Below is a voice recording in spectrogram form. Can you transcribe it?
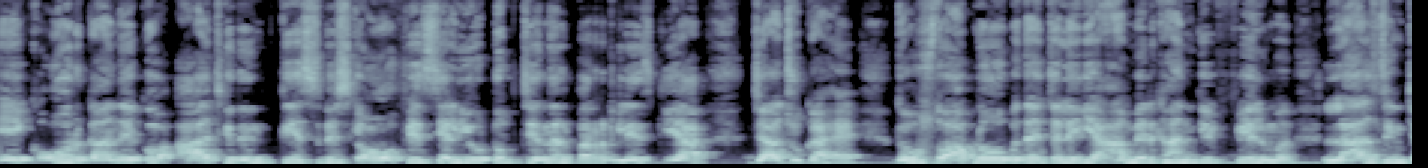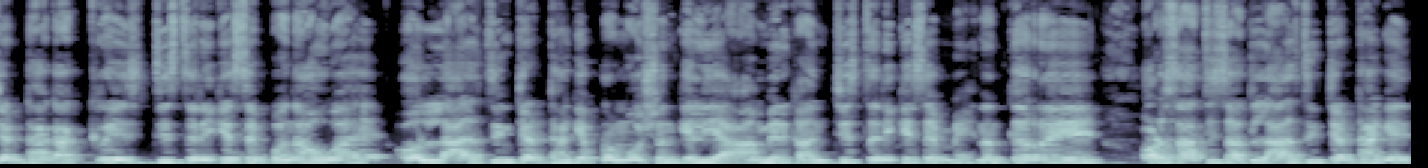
एक और गाने को आज के दिन तीस डिस्क ऑफिशियल यूट्यूब चैनल पर रिलीज़ किया जा चुका है। दोस्तों, आप लोगों को बताया चले कि आमिर खान की फ़िल्म लाल सिंह चड्ढा का क्रेज जिस तरीके से बना हुआ है और लाल सिंह चड्ढा के प्रमोशन के लिए आमिर खान जिस तरीके से मेहनत कर रहे हैं और साथ ही साथ लाल सिंह चड्ढा के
